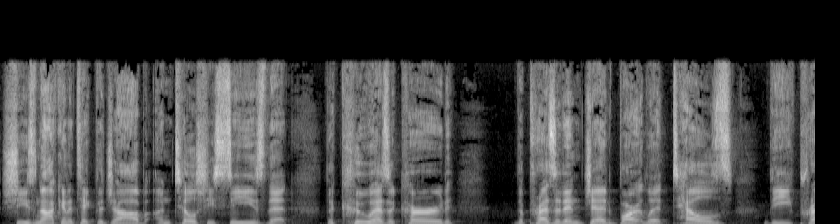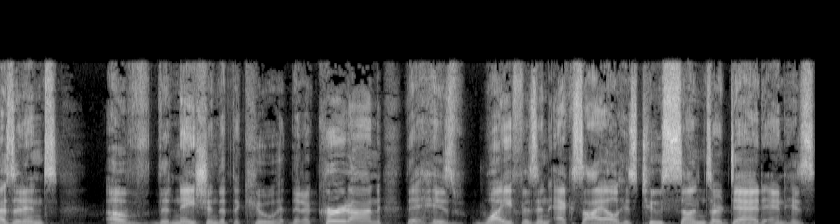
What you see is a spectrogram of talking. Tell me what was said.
she's not going to take the job until she sees that the coup has occurred. The president, Jed Bartlet, tells the president of the nation that the coup that occurred on that his wife is in exile, his two sons are dead, and his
